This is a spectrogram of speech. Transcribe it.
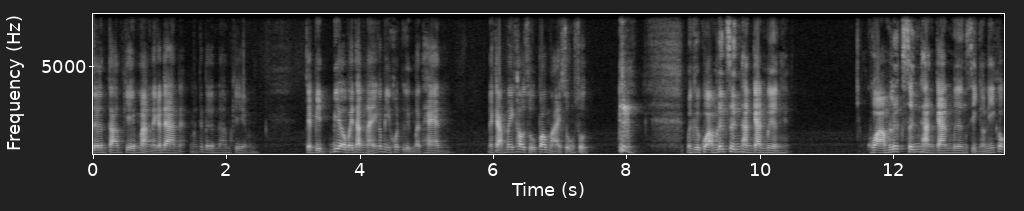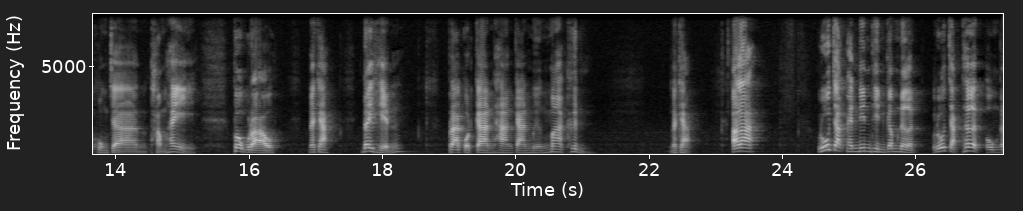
เดินตามเกมหมากในกระดานเนี่ยมันก็เดินตามเกม จะบิดเบี้ยวไปทางไหนก็มีคนอื่นมาแทนนะครับ ไม่เข้าสู่เป้าหมายสูงสุด มันคือความลึกซึ้งทางการเมือง ความลึกซึ้งทางการเมืองสิ่งเหล่านี้ก็คงจะทำให้พวกเรานะครับได้เห็นปรากฏการณ์ทางการเมืองมากขึ้นนะครับเอาละรู้จักแผ่นดินถิ่นกำเนิด รู้จักเทิดองค์ก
